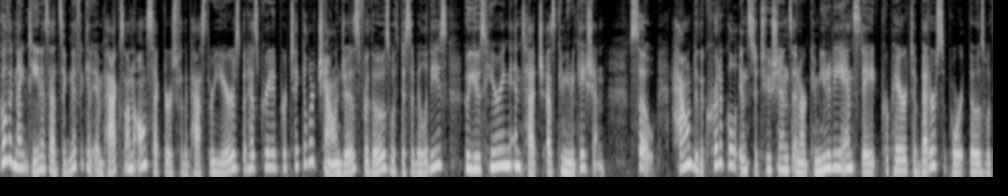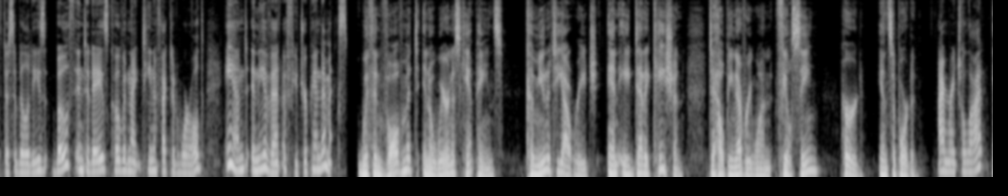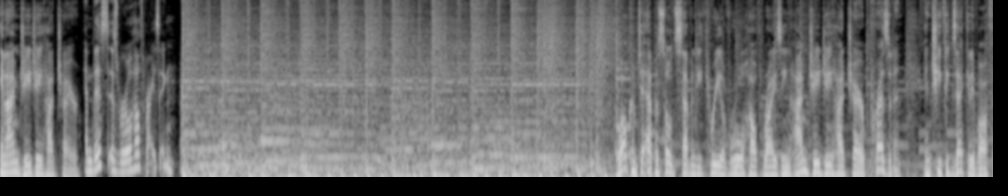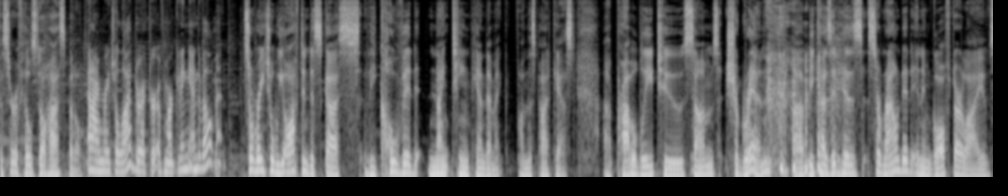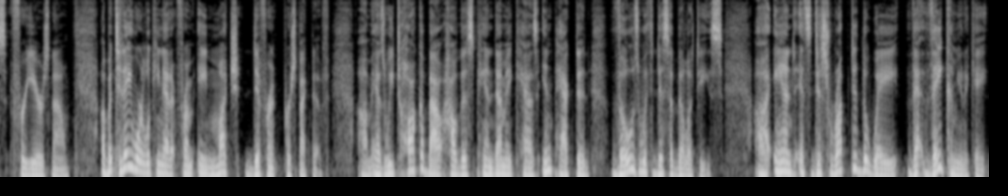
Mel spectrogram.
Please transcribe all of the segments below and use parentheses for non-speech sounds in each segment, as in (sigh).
COVID 19 has had significant impacts on all sectors for the past three years, but has created particular challenges for those with disabilities who use hearing and touch as communication. So, how do the critical institutions in our community and state prepare to better support those with disabilities, both in today's COVID 19 affected world and in the event of future pandemics? With involvement in awareness campaigns, community outreach, and a dedication to helping everyone feel seen, heard, and supported. I'm Rachel Lott. And I'm JJ Hodshire. And this is Rural Health Rising. Welcome to episode 73 of Rural Health Rising. I'm JJ Hodshire, President and Chief Executive Officer of Hillsdale Hospital. And I'm Rachel Lott, Director of Marketing and Development. So, Rachel, we often discuss the COVID 19 pandemic on this podcast, uh, probably to some's chagrin, uh, (laughs) because it has surrounded and engulfed our lives for years now. Uh, but today we're looking at it from a much different perspective. Um, as we talk about how this pandemic has impacted those with disabilities, uh, and it's disrupted the way that they communicate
